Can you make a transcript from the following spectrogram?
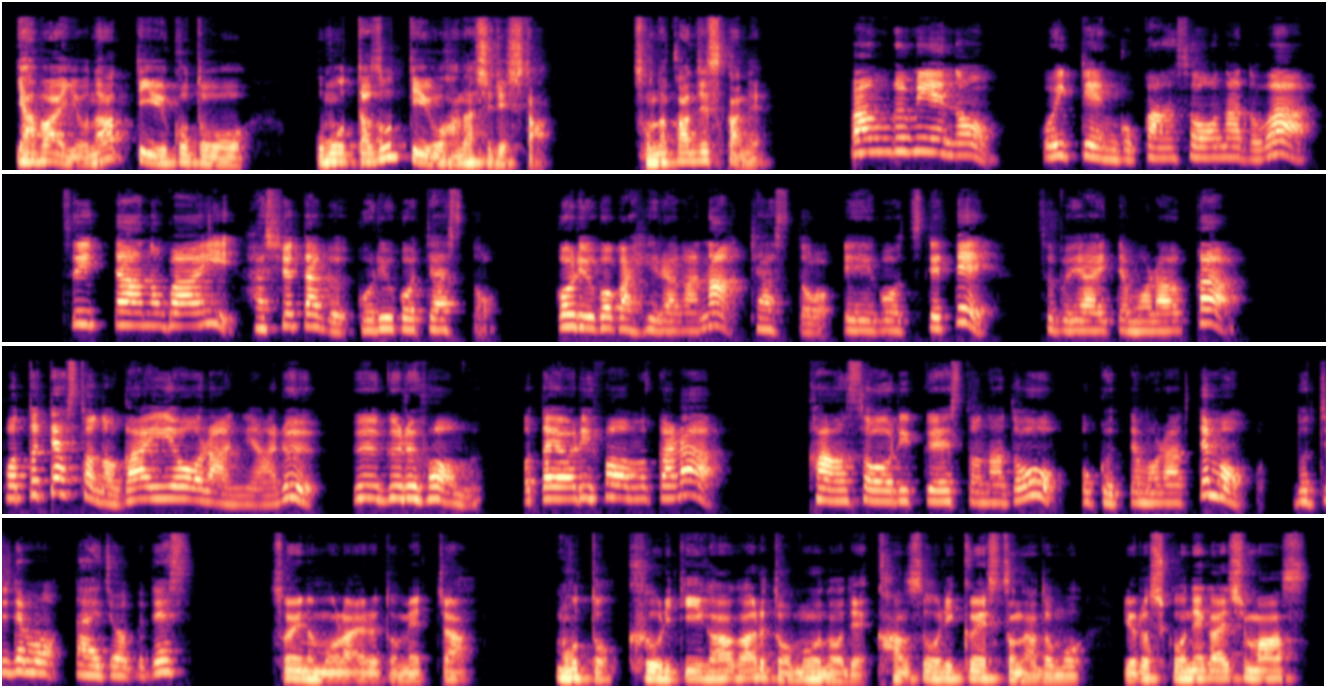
やばいよなっていうことを思ったぞっていうお話でした。そんな感じですかね。番組へのご意見ご感想などは、ツイッターの場合、ハッシュタグゴリュゴキャスト、ゴリュゴがひらがな、キャスト英語をつけてつぶやいてもらうか、ポッドキャストの概要欄にある Google フォーム、お便りフォームから感想リクエストなどを送ってもらっても、どっちでも大丈夫です。そういうのもらえるとめっちゃもっとクオリティが上がると思うので、感想リクエストなどもよろしくお願いします。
